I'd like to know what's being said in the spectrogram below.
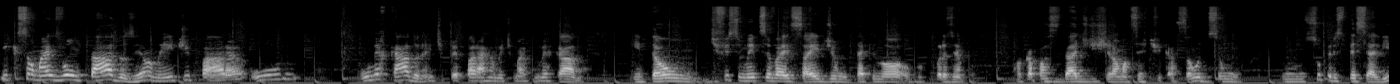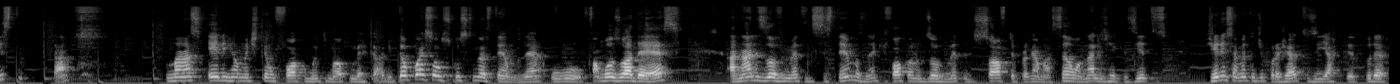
e que são mais voltados realmente para o, o mercado, né? Te preparar realmente mais para o mercado. Então, dificilmente você vai sair de um tecnólogo, por exemplo, com a capacidade de tirar uma certificação, de ser um, um super especialista, tá? Mas ele realmente tem um foco muito maior para o mercado. Então, quais são os cursos que nós temos? Né? O famoso ADS, Análise e Desenvolvimento de Sistemas, né, que foca no desenvolvimento de software, programação, análise de requisitos, gerenciamento de projetos e arquitetura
